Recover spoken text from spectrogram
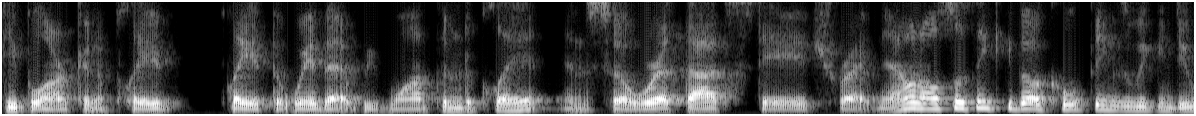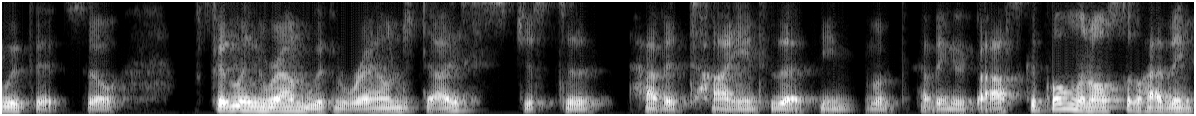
people aren't going to play play it the way that we want them to play it. And so we're at that stage right now. And also thinking about cool things we can do with it. So fiddling around with round dice just to have it tie into that theme of having a basketball and also having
